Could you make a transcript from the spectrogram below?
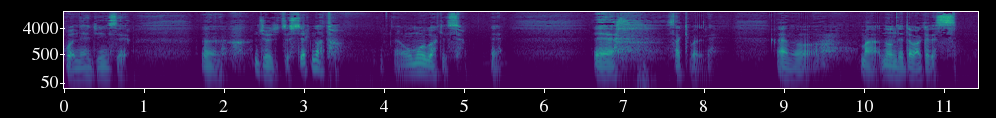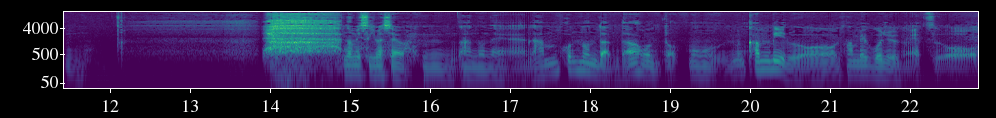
これね、人生、うん、充実してるなと思うわけですよ。ね、えー、さっきまでね、あの、まあ飲んでたわけです。うん飲みすぎましたよ。うん、あのね、何本飲んだんだ？ほんと。もう、缶ビールを、350のやつを、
